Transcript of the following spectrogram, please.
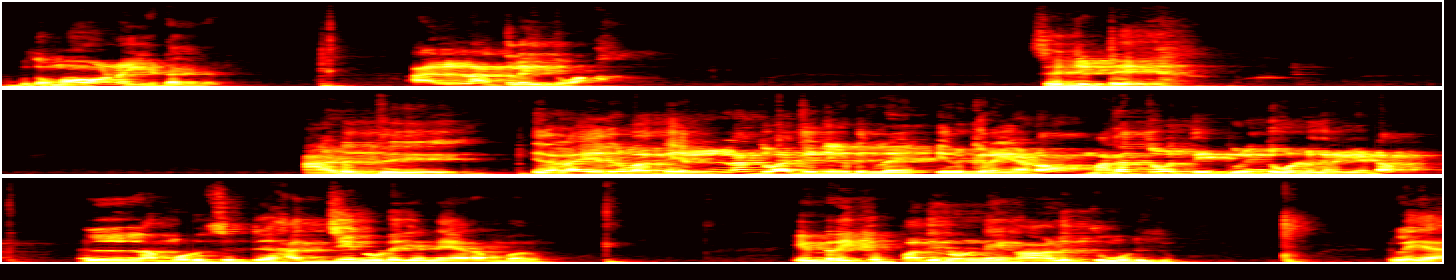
அற்புதமான இடங்கள். எல்லாத்துலயும் துவா. செஞ்சுட்டு அடுத்து இதெல்லாம் எதிர்பார்த்து எல்லாம் துவா செஞ்சுக்கிட்டு இருக்கிற- இடம் மகத்துவத்தை புரிந்து கொள்ளுகிற இடம் எல்லாம் முடிச்சிட்டு ஹஜ்ஜினுடைய நேரம் வரும். இன்றைக்கு பதினொன்னே காலுக்கு முடியும். இல்லையா?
